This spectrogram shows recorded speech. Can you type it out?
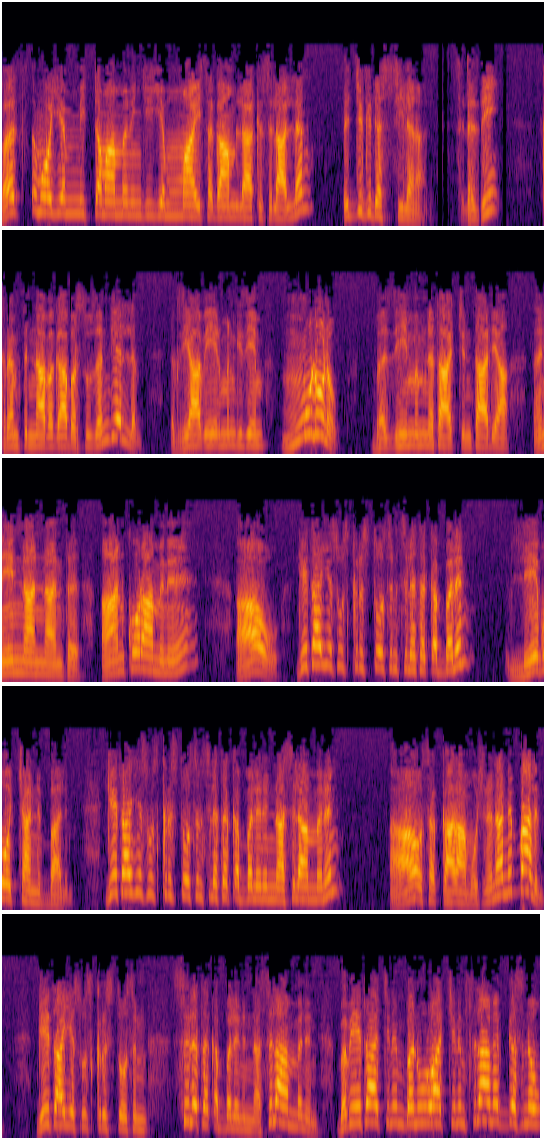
ፈጽሞ የሚተማመን እንጂ የማይሰጋ አምላክ ስላለን እጅግ ደስ ይለናል። ስለዚህ ክረምትና በጋ በርሱ ዘንድ የለም። እግዚአብሔር ምንጊዜም ሙሉ ነው። በዚህም እምነታችን ታዲያ እኔና እናንተ አንኰራምን አዎ ጌታ ኢየሱስ ክርስቶስን ስለ ተቀበልን ሌቦች አንባልም። ጌታ ኢየሱስ ክርስቶስን ስለ ተቀበልንና ስላመንን አዎ ሰካራሞች ነን አንባልም። ጌታ ኢየሱስ ክርስቶስን ስለ ተቀበልንና ስላመንን በቤታችንም በኑሮአችንም ስላነገስ ነው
